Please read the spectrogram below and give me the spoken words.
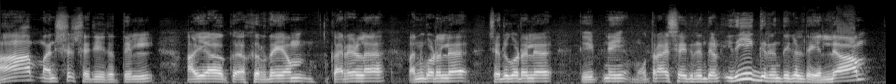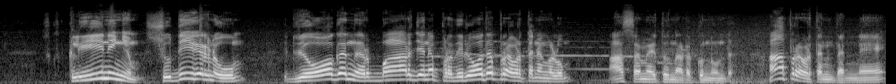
ആ മനുഷ്യ ശരീരത്തിൽ ഹൃദയം കരൾ വൻകുടൽ ചെറുകുടൽ കിഡ്നി മൂത്രാശയ ഗ്രന്ഥികൾ ഈ ഗ്രന്ഥികളുടെ എല്ലാം ക്ലീനിങ്ങും ശുദ്ധീകരണവും രോഗനിർമാർജന പ്രതിരോധ പ്രവർത്തനങ്ങളും ആ സമയത്ത് നടക്കുന്നുണ്ട്. ആ പ്രവർത്തനം തന്നെ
